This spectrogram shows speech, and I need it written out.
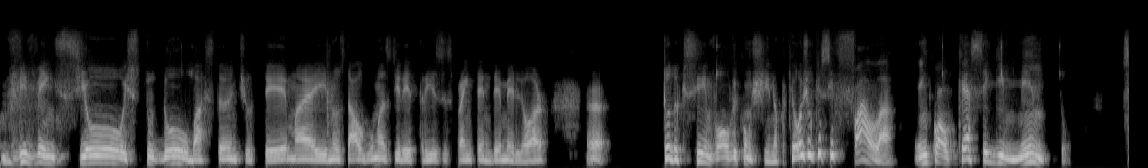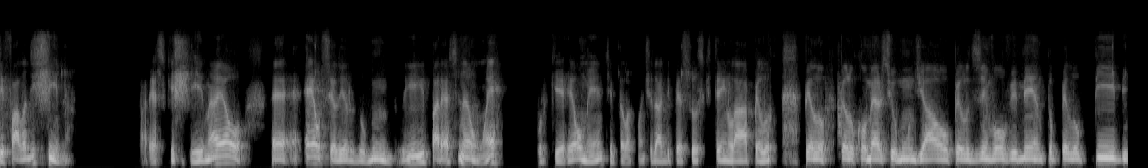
vivenciou, estudou bastante o tema e nos dá algumas diretrizes para entender melhor é, tudo que se envolve com China. Porque hoje o que se fala em qualquer segmento se fala de China. Parece que China é o, é, é, o celeiro do mundo, e parece não, é, porque realmente, pela quantidade de pessoas que tem lá, pelo, pelo, pelo comércio mundial, pelo desenvolvimento, pelo PIB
